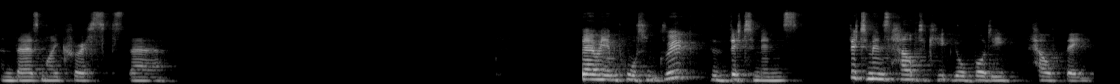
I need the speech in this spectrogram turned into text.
and there's my crisps there. Very important group, the vitamins. Vitamins help to keep your body healthy.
